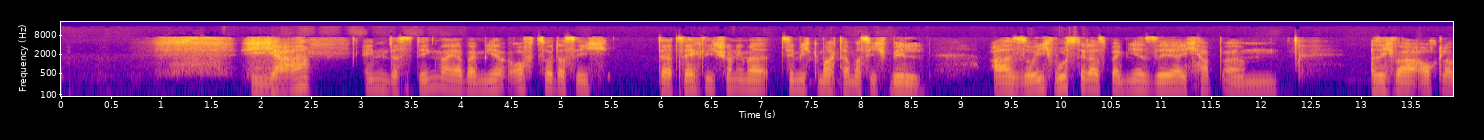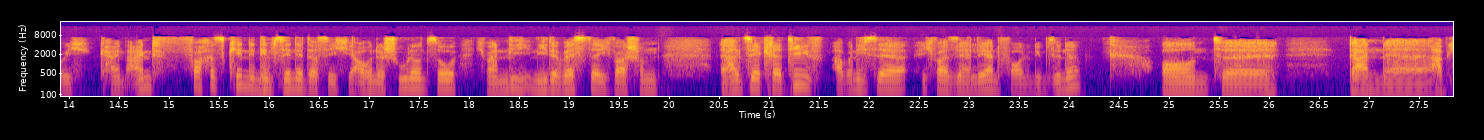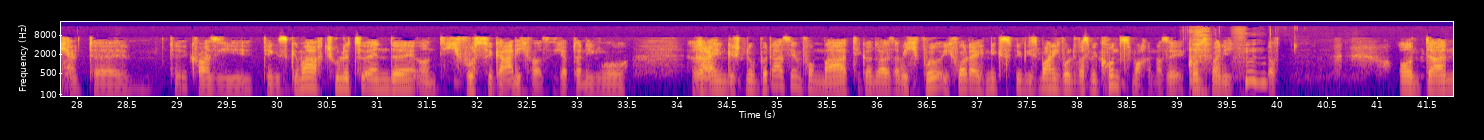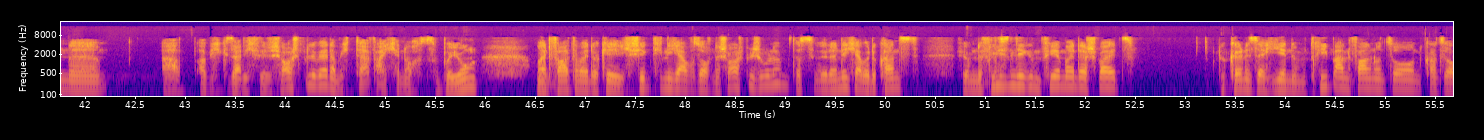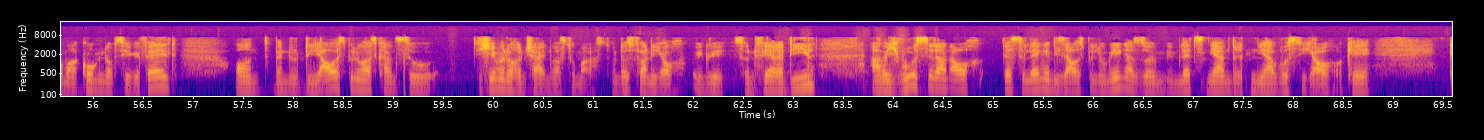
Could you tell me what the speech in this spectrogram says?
Ja, eben das Ding war ja bei mir oft so, dass ich tatsächlich schon immer ziemlich gemacht habe, was ich will. Also ich wusste das bei mir sehr. Ich habe, ähm, also ich war auch, glaube ich, kein einfaches Kind in dem Sinne, dass ich auch in der Schule und so, ich war nie, nie der Beste. Ich war schon halt sehr kreativ, aber nicht sehr, ich war sehr lernfaul in dem Sinne. Und äh, dann äh, habe ich halt äh, quasi Dings gemacht, Schule zu Ende und ich wusste gar nicht was. Ich habe dann irgendwo reingeschnuppert als Informatik und alles, aber ich, ich wollte eigentlich nichts wirklich machen, ich wollte was mit Kunst machen. Also Kunst meine ich. und dann äh, habe hab ich gesagt, ich will Schauspieler werden, aber ich, da war ich ja noch super jung. Mein Vater meinte, okay, ich schicke dich nicht einfach so auf eine Schauspielschule, das will er nicht, aber du kannst, wir haben eine Fliesenlegenfirma in der Schweiz, du könntest ja hier in einem Betrieb anfangen und so und kannst auch mal gucken, ob es dir gefällt. Und wenn du die Ausbildung hast, kannst du dich immer noch entscheiden, was du machst. Und das fand ich auch irgendwie so ein fairer Deal. Aber ich wusste dann auch, desto länger diese Ausbildung ging, also im, im letzten Jahr, im dritten Jahr, wusste ich auch, okay,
